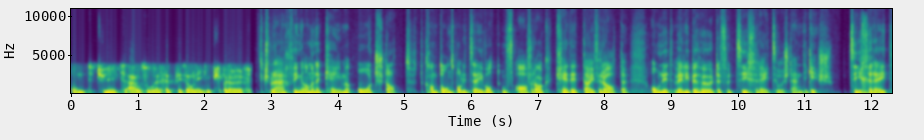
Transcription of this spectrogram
und die Schweiz auch suchen für solche Gespräche. Das Gespräch fing an einem geheimen Ort statt. Die Kantonspolizei will auf Anfrage keine Details verraten. Auch nicht, welche Behörde für die Sicherheit zuständig ist. Die Sicherheit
